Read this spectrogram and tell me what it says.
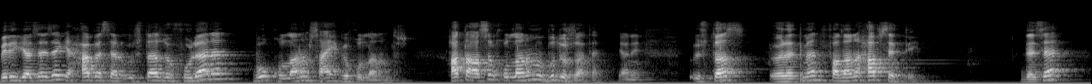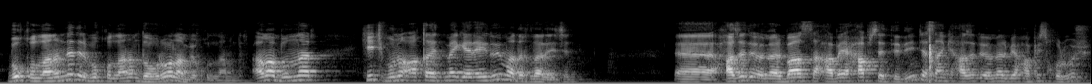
biri gelse dese ki habesel ustazu fulanen bu kullanım sahih bir kullanımdır. Hatta asıl kullanımı budur zaten. Yani ustaz, öğretmen falanı hapsetti dese bu kullanım nedir? Bu kullanım doğru olan bir kullanımdır. Ama bunlar hiç bunu akıl etme gereği duymadıkları için e, Hz. Ömer bazı sahabeyi hapsetti deyince sanki Hz. Ömer bir hapis kurmuş.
